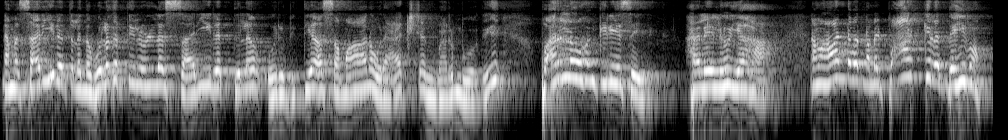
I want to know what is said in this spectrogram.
நம்ம சரீரத்தில் இந்த உலகத்தில் உள்ள சரீரத்தில் ஒரு வித்தியாசமான ஒரு ஆக்ஷன் வரும்போது பரலோகம் கிரியை செய்யுது லூயா நம்ம ஆண்டவர் நம்மை பார்க்கிற தெய்வம்.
